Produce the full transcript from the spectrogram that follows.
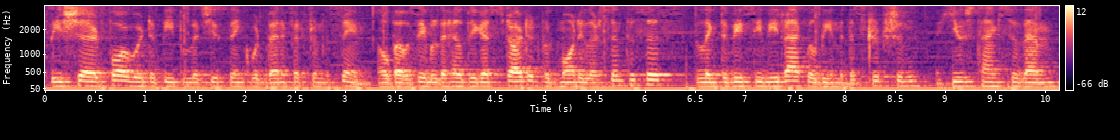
please share it forward to people that you think would benefit from the same. I hope I was able to help you get started with modular synthesis. The link to VCV Rack will be in the description. A huge thanks to them.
